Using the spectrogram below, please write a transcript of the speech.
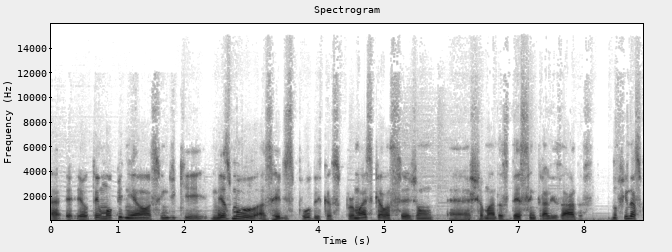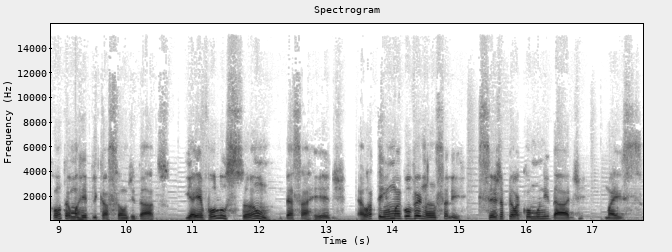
É, eu tenho uma opinião assim de que mesmo as redes públicas, por mais que elas sejam é, chamadas descentralizadas, no fim das contas é uma replicação de dados e a evolução dessa rede, ela tem uma governança ali, seja pela comunidade, mas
